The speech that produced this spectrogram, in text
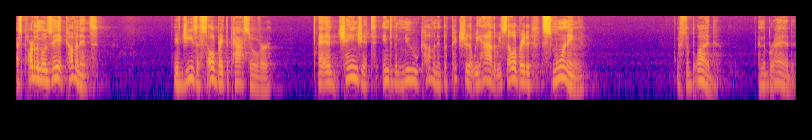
as part of the Mosaic covenant. We have Jesus celebrate the Passover and change it into the new covenant, the picture that we have that we celebrated this morning with the blood and the bread.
